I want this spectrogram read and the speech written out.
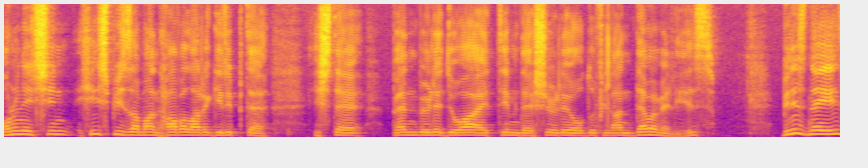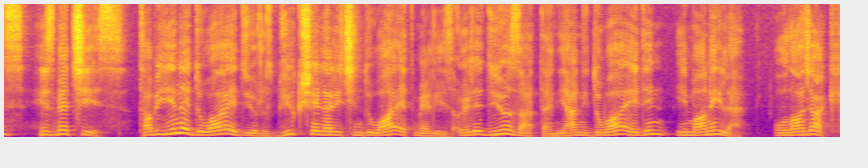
Onun için hiçbir zaman havalara girip de işte ben böyle dua ettim de şöyle oldu filan dememeliyiz. Biz neyiz? Hizmetçiyiz. Tabi yine dua ediyoruz. Büyük şeyler için dua etmeliyiz. Öyle diyor zaten. Yani dua edin imanıyla. Olacak.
